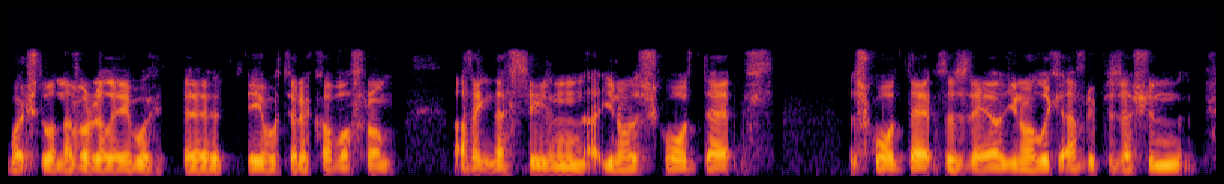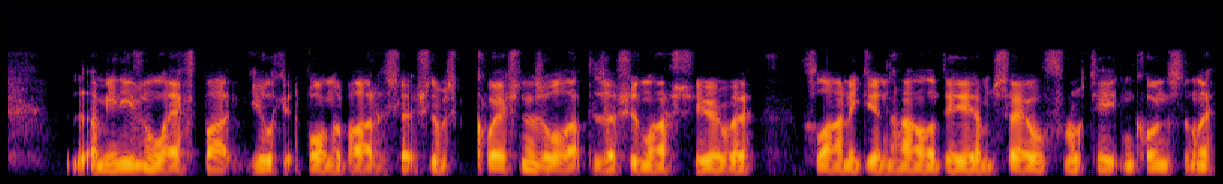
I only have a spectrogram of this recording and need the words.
which they were never really able uh, able to recover from. I think this season, you know, the squad depth, the squad depth is there. You know, look at every position. I mean, even left back, you look at Borna Barisic, there was questions over that position last year with Flanagan, Halliday himself rotating constantly.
